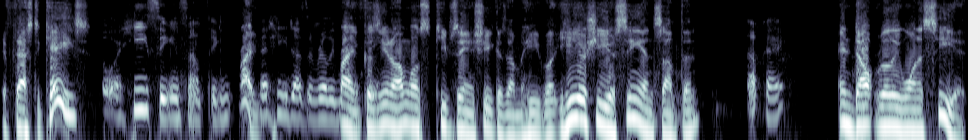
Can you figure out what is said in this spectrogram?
if that's the case, Or he's seeing something Right. that he doesn't really want right? Because you know I'm going to keep saying she because I'm a he, but he or she is seeing something Okay. and don't really want to see it.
